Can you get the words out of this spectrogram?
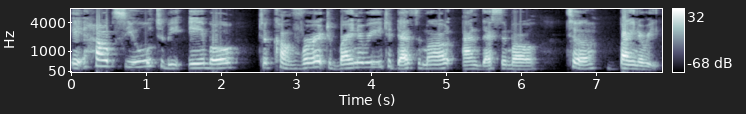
it helps you to be able to convert binary to decimal and decimal to binary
